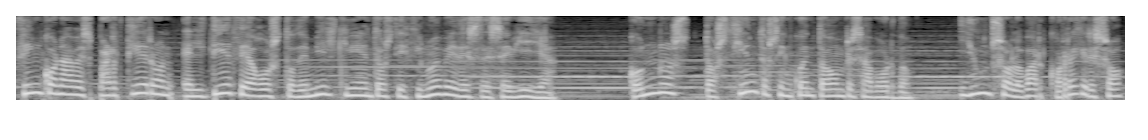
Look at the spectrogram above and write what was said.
Cinco naves partieron el 10 de agosto de 1519 desde Sevilla, con unos 250 hombres a bordo, y un solo barco regresó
